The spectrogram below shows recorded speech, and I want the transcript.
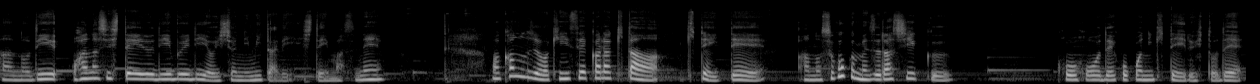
あの、D、お話ししている DVD を一緒に見たりしていますね。まあ、彼女は金星から来た来ていてあのすごく珍しく方法でここに来ている人で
